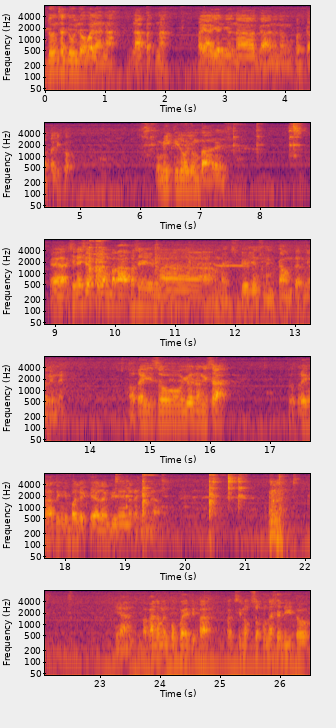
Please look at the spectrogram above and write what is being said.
Doon sa dulo, wala na. Lapat na. Kaya yan yung nag-ano ng pagkabalik ko kumikilo yung barrel. Kaya sineshare ko lang baka kasi ma- ma-experience, ma-encounter nyo rin eh. Okay, so yun ang isa. So try nating ibalik, kaya lang di na yan nakahina. Yan, baka naman po pwede pa. Pag sinuksok ko na siya dito,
